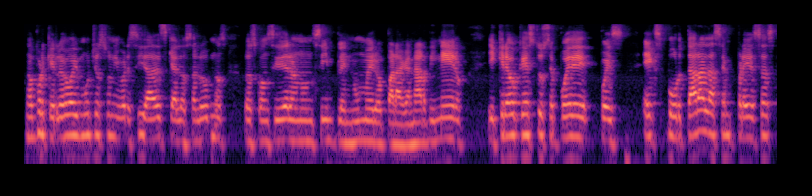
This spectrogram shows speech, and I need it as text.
¿no? Porque luego hay muchas universidades que a los alumnos los consideran un simple número para ganar dinero y creo que esto se puede, pues, exportar a las empresas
